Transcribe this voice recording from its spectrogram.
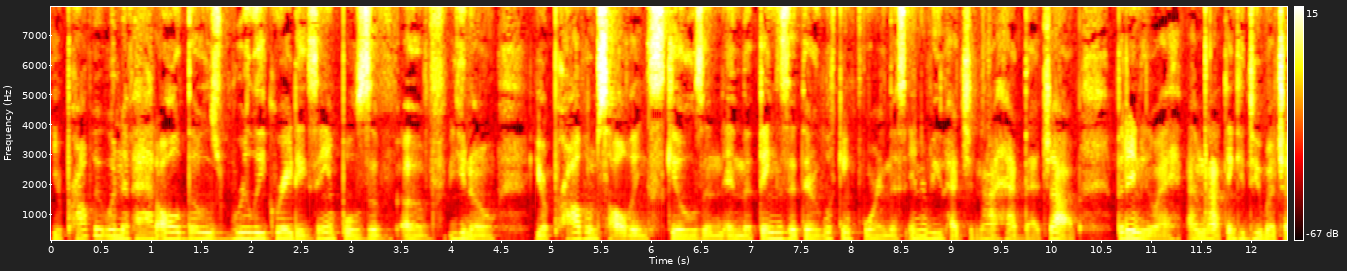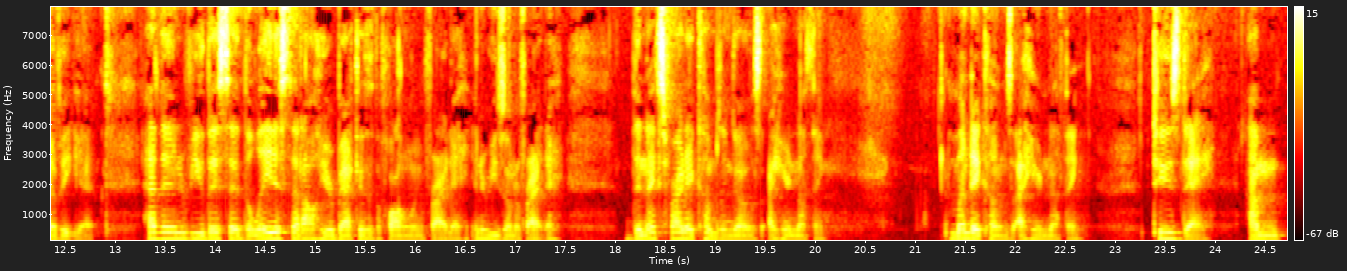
you probably wouldn't have had all those really great examples of, of you know, your problem solving skills and, and the things that they're looking for in this interview had you not had that job. But anyway, I'm not thinking too much of it yet had the interview. They said the latest that I'll hear back is the following Friday. Interviews on a Friday. The next Friday comes and goes. I hear nothing. Monday comes. I hear nothing. Tuesday, I'm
